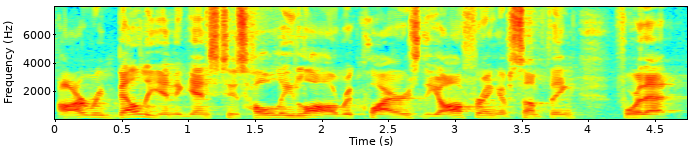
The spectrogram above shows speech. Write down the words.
Our rebellion against his holy law requires the offering of something for that,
